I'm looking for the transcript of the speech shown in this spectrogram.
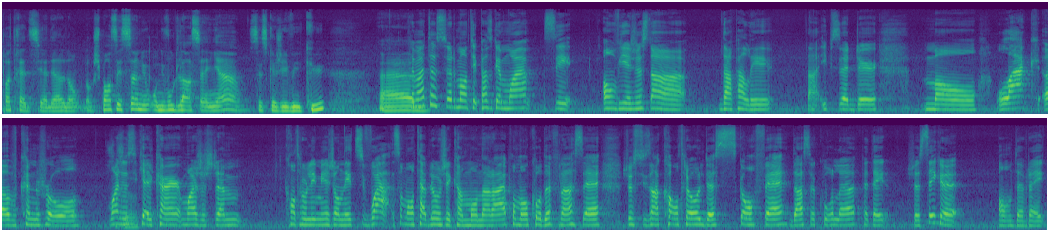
pas traditionnel. Donc, donc je pense que c'est ça au au niveau de l'enseignant, c'est ce que j'ai vécu. Euh, Comment t'as surmonté? Parce que moi, c'est. On vient juste d'en d'en parler dans épisode 2. Mon lack of control. Moi, je ça. suis quelqu'un. Moi, je- j'aime contrôler mes journées. Tu vois, sur mon tableau, j'ai comme mon horaire pour mon cours de français. Je suis en contrôle de ce qu'on fait dans ce cours-là. Peut-être, je sais que on devrait être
